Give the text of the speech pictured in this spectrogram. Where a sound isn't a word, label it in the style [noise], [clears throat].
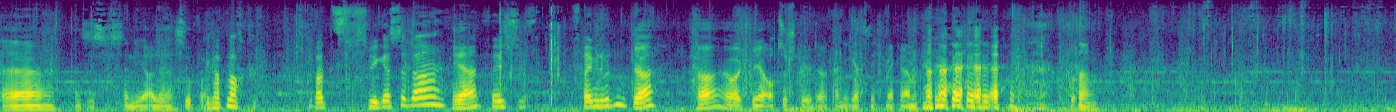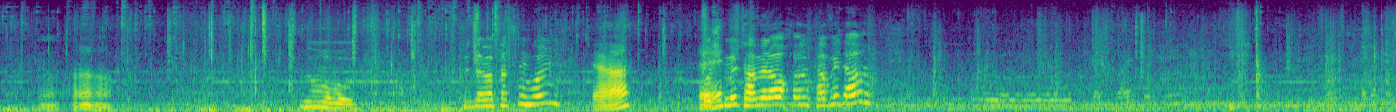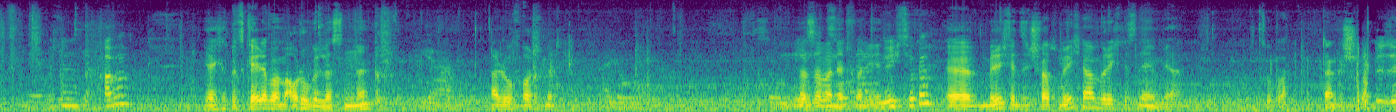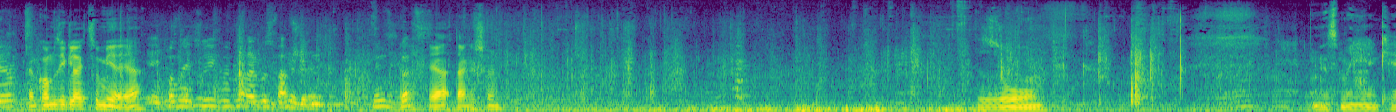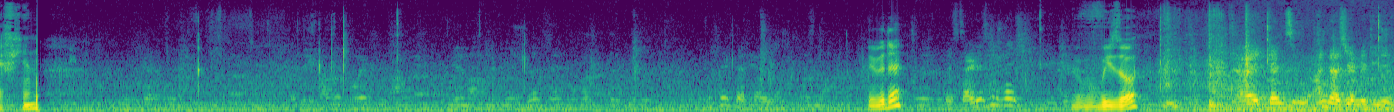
Äh, jetzt sind die alle super. Ich habe noch gerade zwei Gäste da. Ja? Vielleicht zwei Minuten. Ja? Ja, ja, ich bin ja auch zu spät, da kann ich jetzt nicht meckern. [laughs] so. Aha. So. Können Sie einmal Platz nehmen wollen? Ja? Frau Hey? Schmidt, haben wir noch äh, Kaffee da? Kaffee? Ja, ich habe jetzt Geld aber im Auto gelassen, ne? Ja, Hallo, Frau Schmidt. hallo. Das ist aber nett von Ihnen. Milchzucker? Äh, Milch, wenn Sie ein Schwarz Milch haben, würde ich das nehmen, ja. Super, Dankeschön. Bitte sehr. Dann kommen Sie gleich zu mir, ja? Ich komme nicht zu, ich muss mal einen Bus fahren. Nehmen Sie Platz. Ja, Dankeschön. So. Jetzt mal hier ein Käffchen. Wie bitte? Das Teil ist nicht schlecht. Wieso? Ja, ich kenne es anders hier mit den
